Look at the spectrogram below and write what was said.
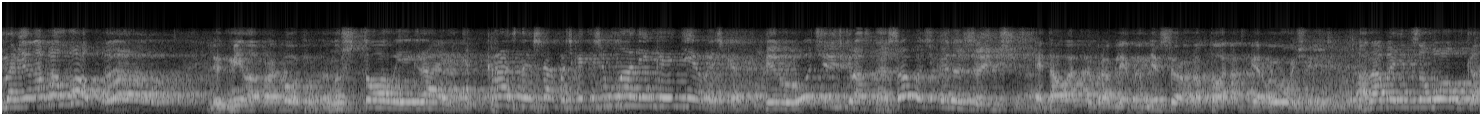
на меня напал волк. Людмила Прокофьевна, ну что вы играете? Красная шапочка, это же маленькая девочка. В первую очередь красная шапочка это женщина. Это ваши проблемы. Мне все равно, кто она в первую очередь. Она боится волка.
